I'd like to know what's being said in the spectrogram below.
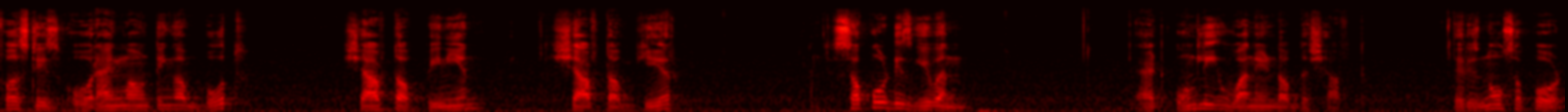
First is overhang mounting of both shaft of pinion, shaft of gear. Support is given at only one end of the shaft. There is no support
